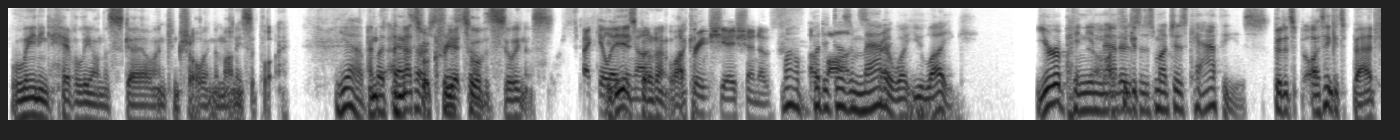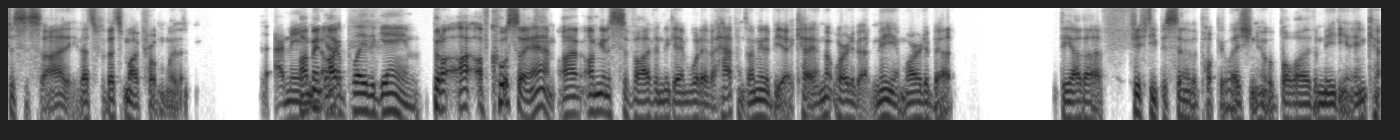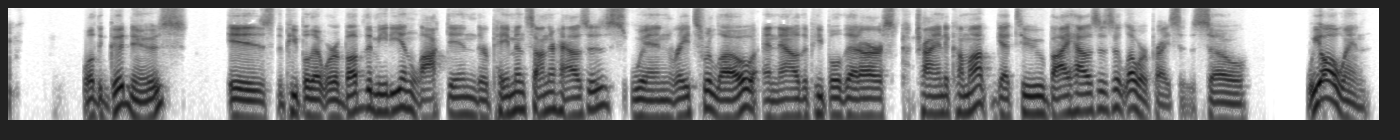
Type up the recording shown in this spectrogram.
leaning heavily on the scale and controlling the money supply. Yeah, And, but and that's what creates all the silliness. Speculating is, but I don't like it. appreciation of Well, of but it doesn't bonds, matter right? what you like. Your opinion I think matters it- as much as Cathie's. But it's, I think it's bad for society. That's, that's my problem with it. I mean, I mean, you gotta I- play the game. But I, I, of course I am. I'm, I'm going to survive in the game, whatever happens. I'm going to be okay. I'm not worried about me. I'm worried about the other 50% of the population who are below the median income. Well, the good news is the people that were above the median locked in their payments on their houses when rates were low. And now the people that are trying to come up get to buy houses at lower prices. So we all win.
